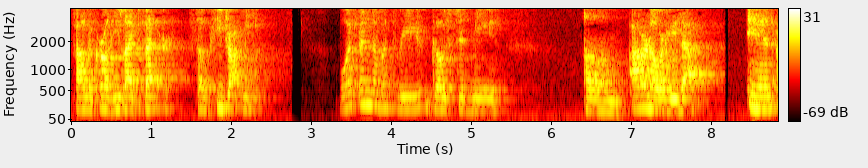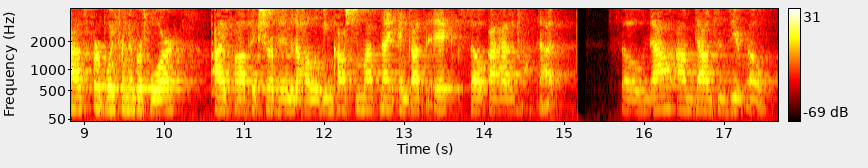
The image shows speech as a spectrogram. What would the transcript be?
found a girl he liked better, so he dropped me. Boyfriend number three ghosted me. Um, I don't know where he's at. And as for boyfriend number four, I saw a picture of him in a Halloween costume last night and got the ick, so I had to drop that. So now I'm down to zero.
